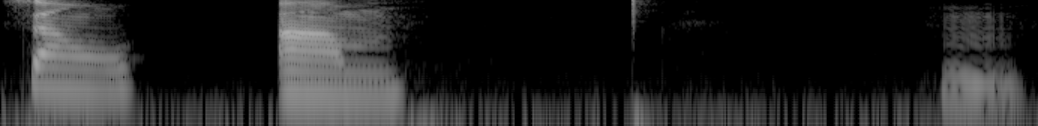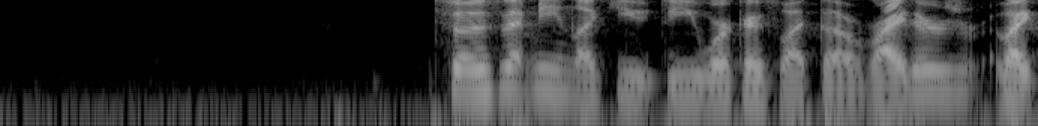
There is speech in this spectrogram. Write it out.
So, um, hmm. So does that mean like you do you work as like a writer's like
